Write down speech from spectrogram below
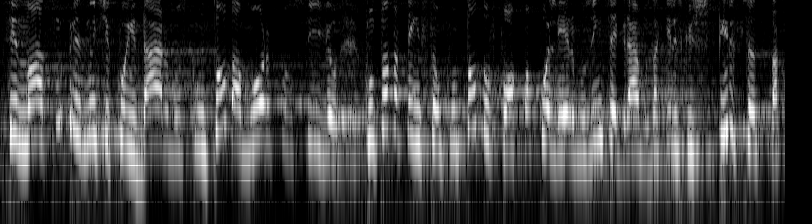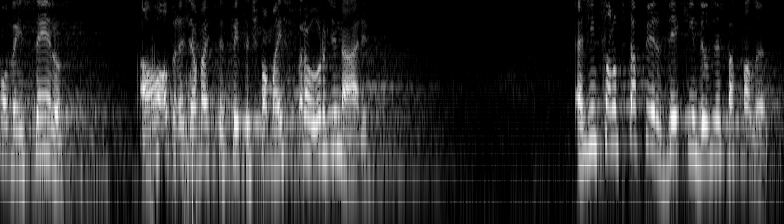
Se nós simplesmente cuidarmos com todo amor possível, com toda atenção, com todo foco, acolhermos, integrarmos aqueles que o Espírito Santo está convencendo, a obra já vai ser feita de forma extraordinária. A gente só não precisa perder quem Deus já está falando.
